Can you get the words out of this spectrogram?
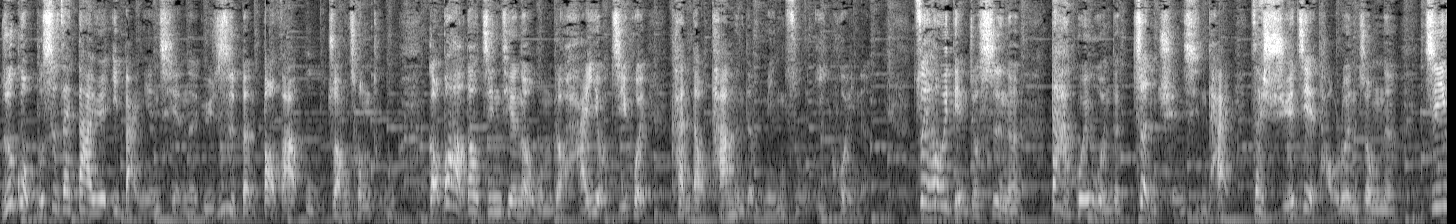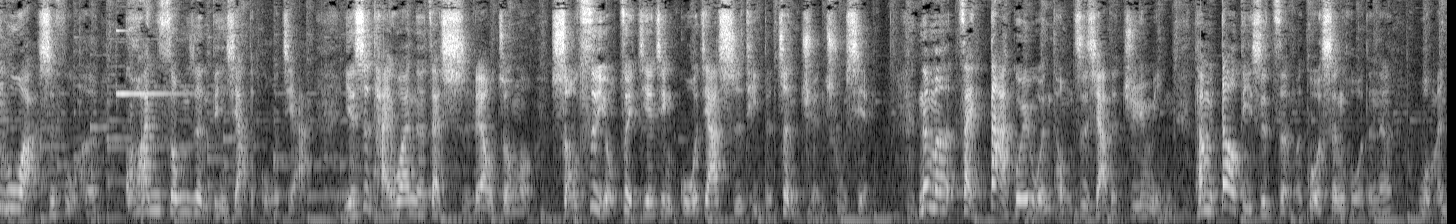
如果不是在大约一百年前呢，与日本爆发武装冲突，搞不好到今天呢，我们都还有机会看到他们的民族议会呢。最后一点就是呢，大规文的政权形态在学界讨论中呢，几乎啊是符合宽松认定下的国家，也是台湾呢在史料中哦首次有最接近国家实体的政权出现。那么，在大规文统治下的居民，他们到底是怎么过生活的呢？我们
